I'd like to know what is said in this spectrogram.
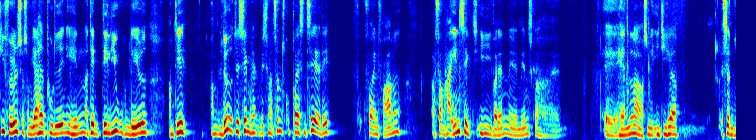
de følelser, som jeg havde puttet ind i hende, og det, det liv, hun levede, om det om lød det simpelthen, hvis man sådan skulle præsentere det for en fremmed, og som har indsigt i, hvordan øh, mennesker øh, øh handler og sådan, i de her sådan,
